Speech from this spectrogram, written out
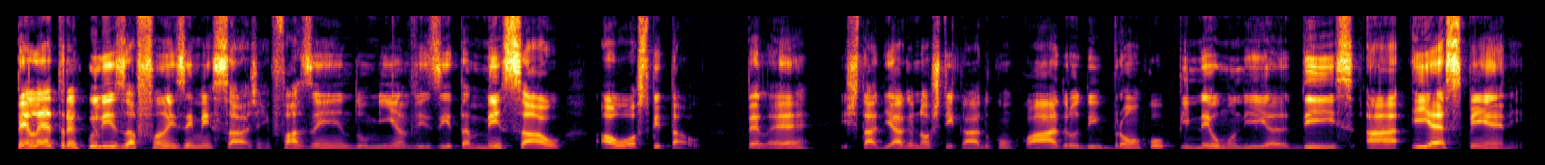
Pelé tranquiliza fãs em mensagem, fazendo minha visita mensal ao hospital. Pelé está diagnosticado com quadro de broncopneumonia, diz a ESPN.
